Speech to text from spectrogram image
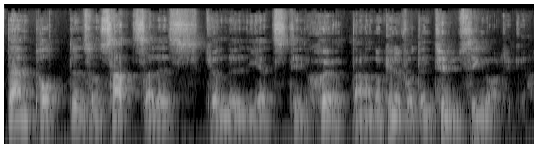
den potten som satsades kunde getts till skötarna. De kunde fått en tusing var tycker jag.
